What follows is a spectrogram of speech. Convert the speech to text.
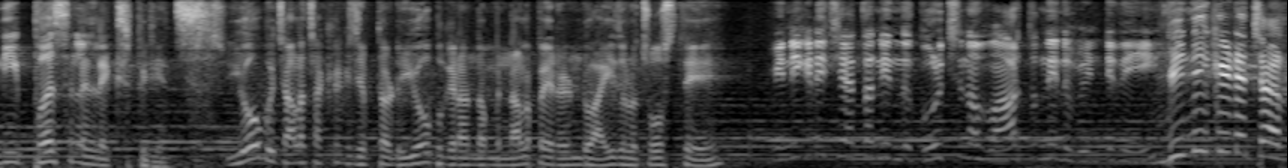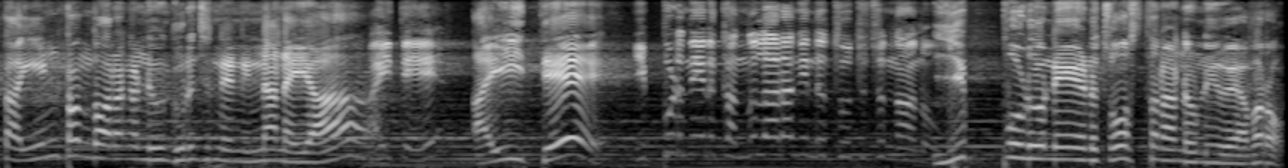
నీ పర్సనల్ ఎక్స్పీరియన్స్ యోబు చాలా చక్కగా చెప్తాడు. యోబు గ్రంథం నలభై రెండు ఐదులో చూస్తే వినికిడి చేత నిన్ను గూర్చిన వార్త నేను వింటిని. వినికిడి చేత ఇంటం ద్వారా నువ్వు గురించి నేను విన్నానయ్యా. అయితే అయితే ఇప్పుడు నేను కన్నులారా నిన్ను చూచుచున్నాను. ఇప్పుడు నేను చూస్తున్నాను నువ్వు ఎవరో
